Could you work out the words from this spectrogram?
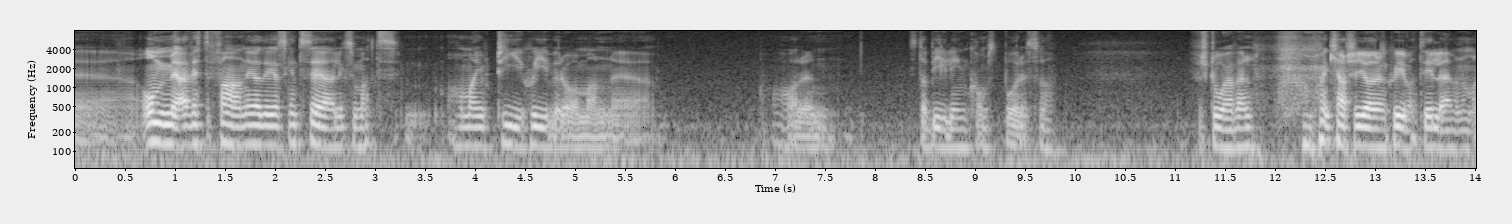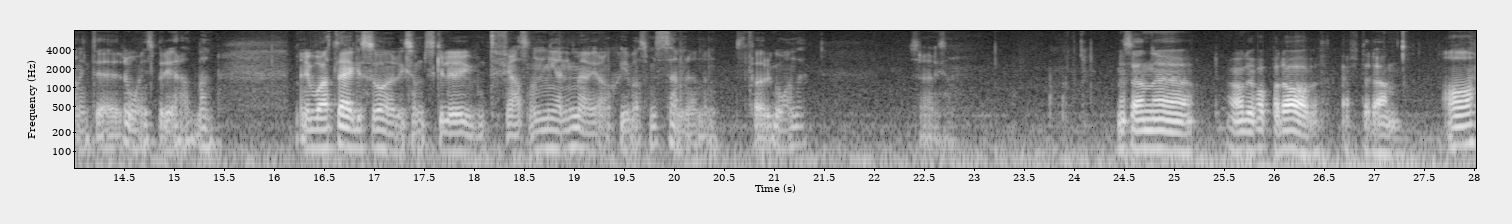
Eh, om, jag vet fan, jag, jag ska inte säga liksom att har man gjort tio skivor och man eh, har en stabil inkomst på det så förstår jag väl om man kanske gör en skiva till även om man inte är råinspirerad. Men, men i vårt läge så liksom, skulle det ju inte finnas någon mening med att göra en skiva som är sämre än den föregående. Sådär liksom. Men sen, eh, ja du hoppade av efter den. Ja,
